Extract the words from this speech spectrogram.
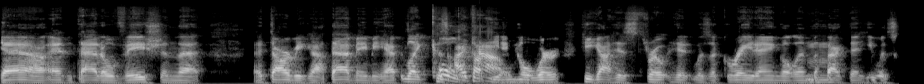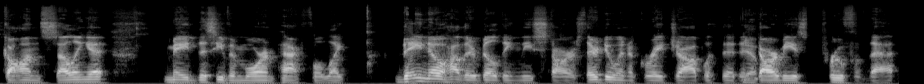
Yeah, and that ovation that that Darby got that made me happy. Like because I thought cow. the angle where he got his throat hit was a great angle, and Mhm. the fact that he was gone selling it made this even more impactful. Like they know how they're building these stars; they're doing a great job with it, and Yep. Darby is proof of that.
